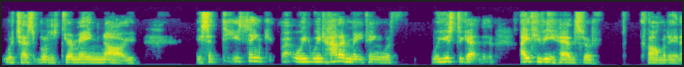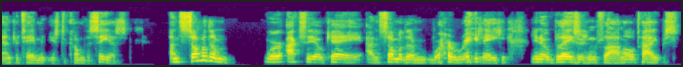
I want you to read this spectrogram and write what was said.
which I suppose is germane now, he said, Do you think uh, we, we'd had a meeting with we used to get ITV heads of comedy and entertainment used to come to see us, and some of them were actually okay, and some of them were really, you know, blazers and flannel types,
